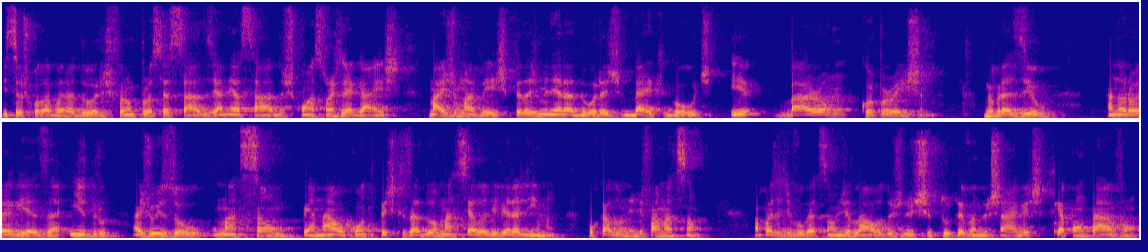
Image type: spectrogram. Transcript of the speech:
e seus colaboradores foram processados e ameaçados com ações legais mais de uma vez pelas mineradoras Barrick Gold e Barron Corporation. No Brasil, a norueguesa Hydro ajuizou uma ação penal contra o pesquisador Marcelo Oliveira Lima por calúnia e difamação, após a divulgação de laudos do Instituto Evandro Chagas que apontavam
